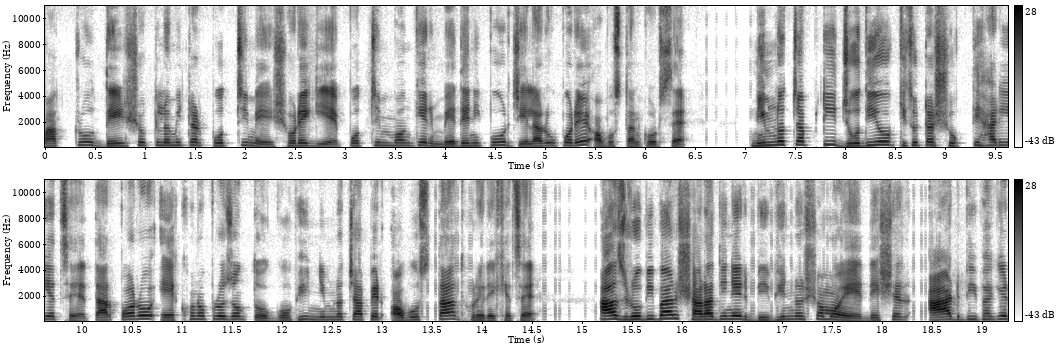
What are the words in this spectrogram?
মাত্র দেড়শো কিলোমিটার পশ্চিমে সরে গিয়ে পশ্চিমবঙ্গের মেদিনীপুর জেলার উপরে অবস্থান করছে। নিম্নচাপটি যদিও কিছুটা শক্তি হারিয়েছে, তারপরও এখনও পর্যন্ত গভীর নিম্নচাপের অবস্থা ধরে রেখেছে। আজ রবিবার সারাদিনের বিভিন্ন সময়ে দেশের আট বিভাগের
